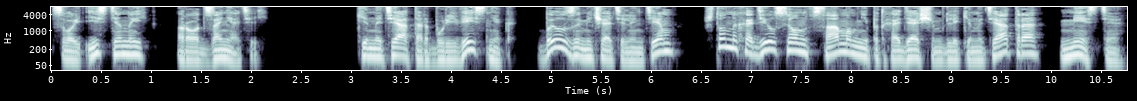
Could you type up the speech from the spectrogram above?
свой истинный род занятий. Кинотеатр «Буревестник» был замечателен тем, что находился он в самом неподходящем для кинотеатра месте,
